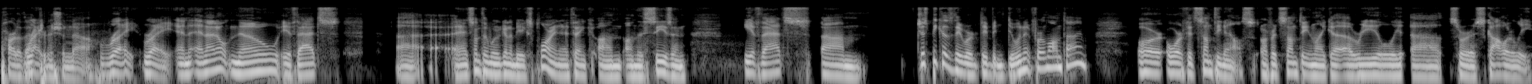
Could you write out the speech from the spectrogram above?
part of that Right. tradition now. Right, right. And and I don't know if that's uh and it's something we're going to be exploring I think on on this season if that's um just because they were they've been doing it for a long time or or if it's something else or if it's something like a, a real uh sort of scholarly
